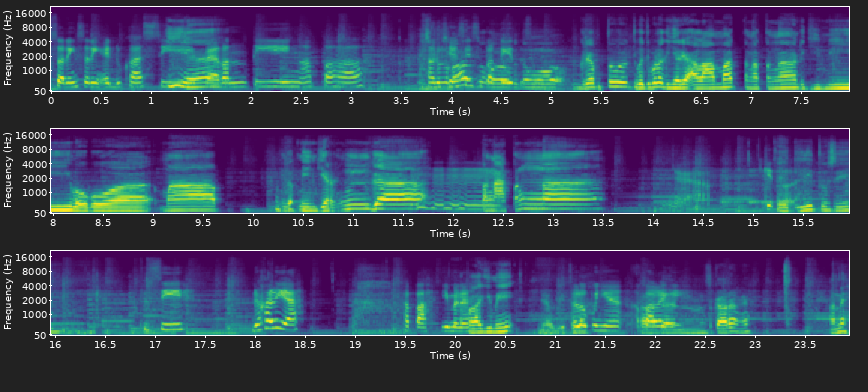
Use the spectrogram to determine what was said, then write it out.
sering-sering edukasi Iya. parenting apa Harusnya sih seperti kalau itu ketemu Grab tuh tiba-tiba lagi nyari alamat tengah-tengah di gini bawa-bawa map nggak minggir enggak tengah-tengah. Ya gitu. Kayak gitu sih. Itu sih. Udah kali ya? Apa? Gimana? Apalagi Mi? Ya gitu. lo punya apa lagi? sekarang ya. Aneh.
